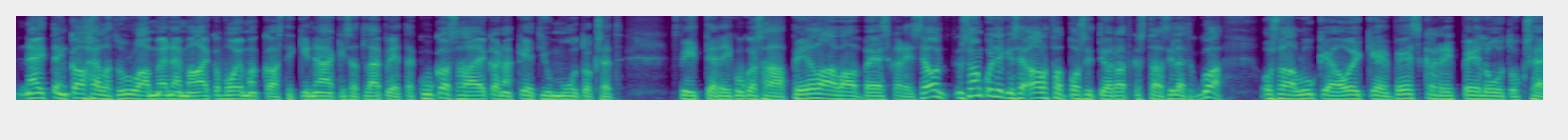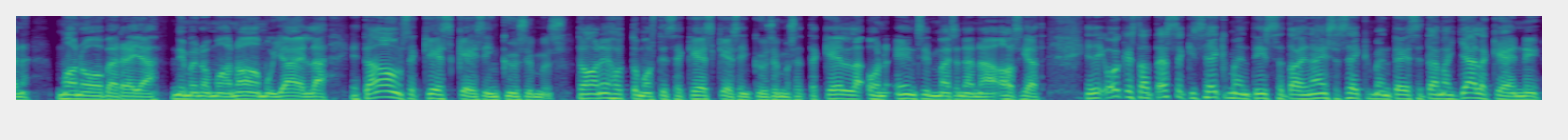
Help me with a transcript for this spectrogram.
näiden kahdella tullaan menemään aika voimakkaastikin nämä kisat läpi, että kuka saa ekana ketjumuutokset Twitteriin, kuka saa pelaavan veskarin. Se on, se on kuitenkin se alfa-positio ratkaistaan sillä, että kuka osaa lukea oikein veskaripeluutuksen manovereja nimenomaan aamujäillä. Ja tämä on se keskeisin kysymys. Tämä on ehdottomasti se keskeisin kysymys, että kellä on ensimmäisenä nämä asiat. Ja oikeastaan tässäkin segmentissä tai näissä segmenteissä tämän jälkeen, niin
